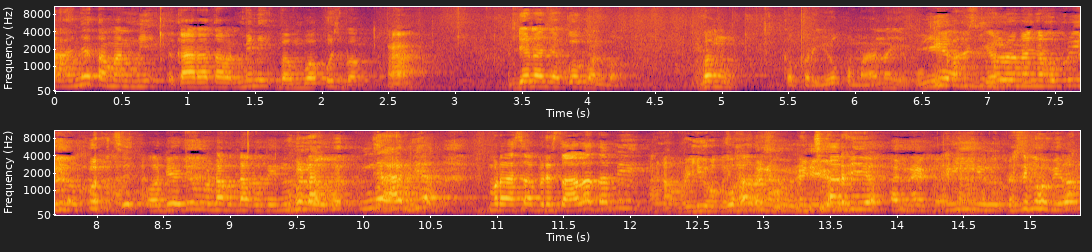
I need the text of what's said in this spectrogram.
arahnya taman ke arah taman mini bang Buapus bang. Nah. Dia nanya gua bang bang. Bang ke Priok ke mana ya? Iya, anjing kalau nanya ke Priok. Oh, dia dia mau nakut-nakutin lu. Menakut enggak dia merasa bersalah tapi Anak Priok. gua harus mencari ya. Anak Priok. Terus gua bilang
